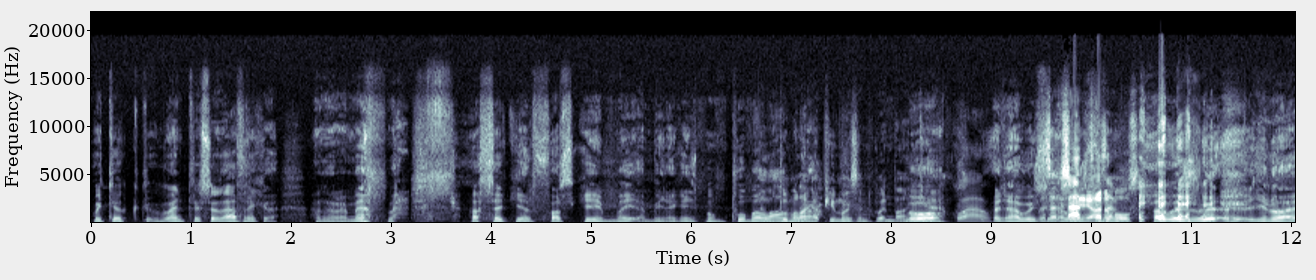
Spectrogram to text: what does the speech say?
we took went to South Africa, and I remember, I think your first game might have been against And Mpumalanga. Pumalanga Pumas and Witbank. Oh. yeah. Wow. And I was, Was I was, animals? I was, you know, I,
